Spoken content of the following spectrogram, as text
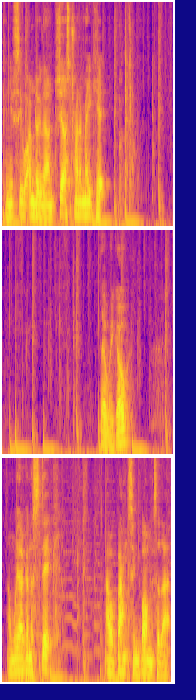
Can you see what I'm doing there? I'm just trying to make it, there we go. And we are gonna stick our bouncing bomb to that.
